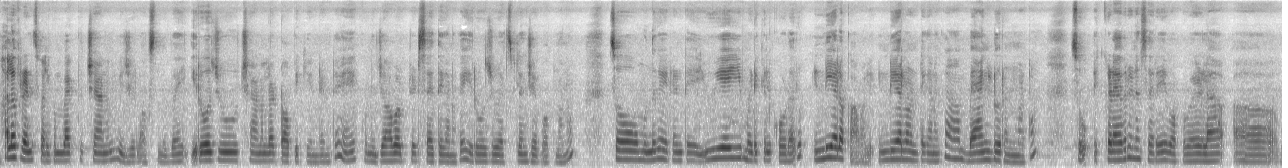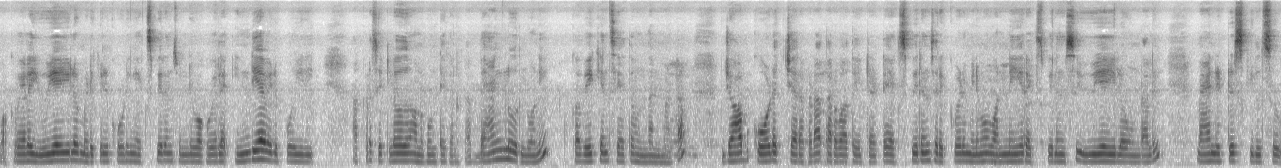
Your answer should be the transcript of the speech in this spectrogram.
Hello friends welcome back to channel Visual Ox Dubai ఈరోజు ఛానల్లో topic ఏంటంటే కొన్ని జాబ్ అప్డేట్స్ అయితే కనుక ఈరోజు ఎక్స్ప్లెయిన్ చేయబోతున్నాను. సో ముందుగా ఏంటంటే యూఏఈ మెడికల్ కోడర్ ఇండియాలో కావాలి. ఇండియాలో అంటే కనుక బెంగళూరు అనమాట సో ఇక్కడ ఎవరైనా సరే ఒకవేళ ఒకవేళ యూఏఈలో మెడికల్ కోడింగ్ ఎక్స్పీరియన్స్ ఉండి ఒకవేళ ఇండియా వెళ్ళిపోయి అక్కడ సెటిల్ అవుదాం అనుకుంటే కనుక బెంగళూరులోని ఒక వేకెన్సీ అయితే ఉందన్నమాట. జాబ్ కోడ్ వచ్చారు అక్కడ. తర్వాత ఏంటంటే experience required minimum one year experience యూఏఈలో ఉండాలి. మ్యాండేటరీ స్కిల్స్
